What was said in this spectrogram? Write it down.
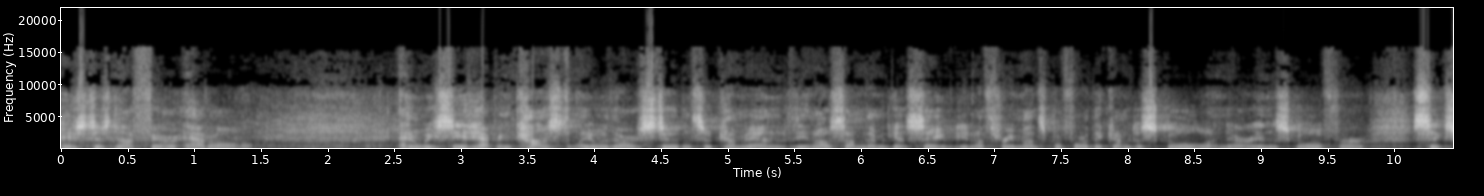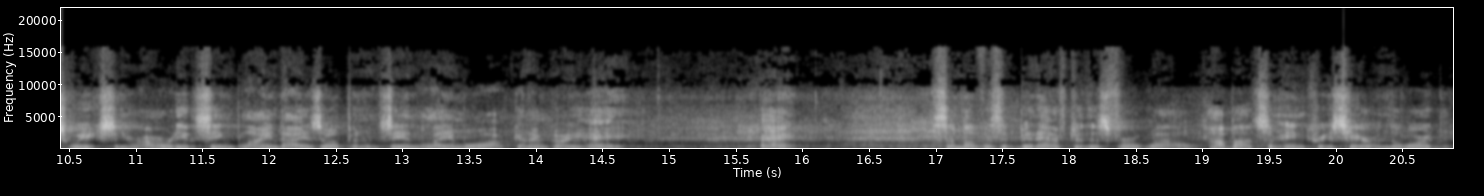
It's just not fair at all. And we see it happen constantly with our students who come in. You know, some of them get saved, you know, three months before they come to school, and they're in school for six weeks, and they're already seeing blind eyes open and seeing the lame walk. And I'm going, hey, Hey, some of us have been after this for a while. How about some increase here? And the Lord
